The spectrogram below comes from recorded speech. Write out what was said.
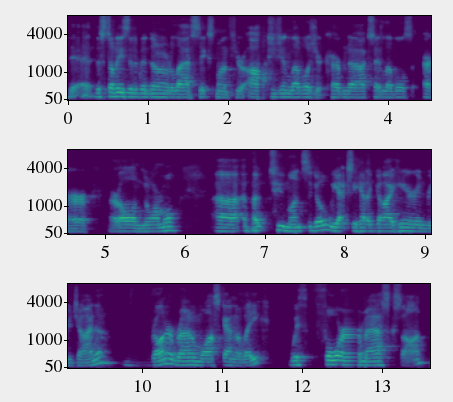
The, the studies that have been done over the last six months, your oxygen levels, your carbon dioxide levels are, are all normal uh, about two months ago, we actually had a guy here in Regina run around Wascana Lake with four masks on.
